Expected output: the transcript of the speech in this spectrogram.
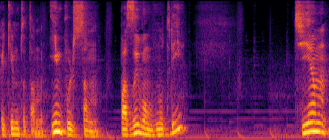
каким-то там импульсом, позывом внутри, тем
